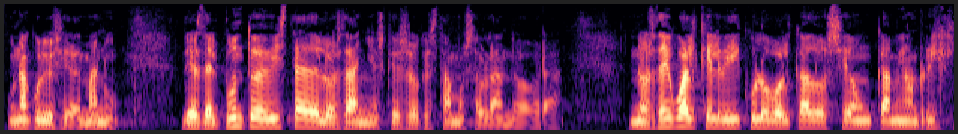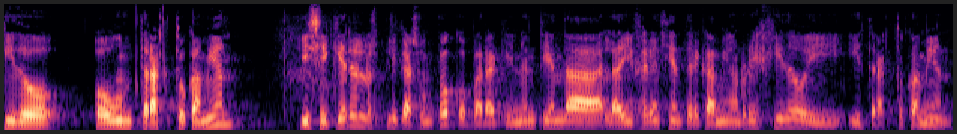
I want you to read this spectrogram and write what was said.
Una curiosidad, Manu. Desde el punto de vista de los daños, que es lo que estamos hablando ahora, ¿nos da igual que el vehículo volcado sea un camión rígido o un tractocamión? Y si quieres lo explicas un poco para quien no entienda la diferencia entre camión rígido y, y tractocamión.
